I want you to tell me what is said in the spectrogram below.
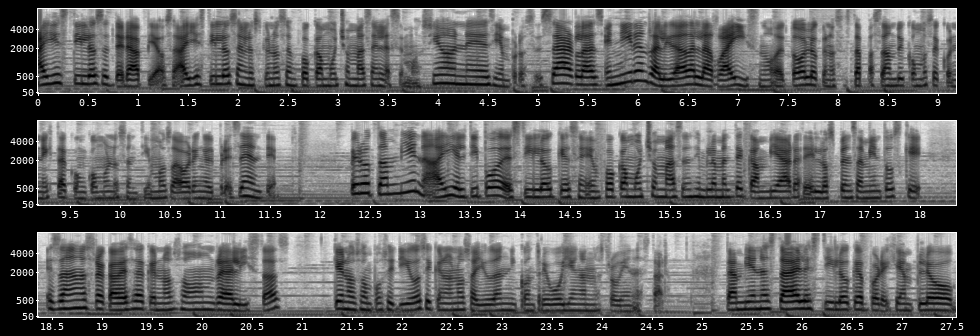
Hay estilos de terapia, o sea, hay estilos en los que uno se enfoca mucho más en las emociones y en procesarlas, en ir en realidad a la raíz, ¿no? De todo lo que nos está pasando y cómo se conecta con cómo nos sentimos ahora en el presente. Pero también hay el tipo de estilo que se enfoca mucho más en simplemente cambiar los pensamientos que están en nuestra cabeza que no son realistas que no son positivos y que no nos ayudan ni contribuyen a nuestro bienestar. También está el estilo que, por ejemplo,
